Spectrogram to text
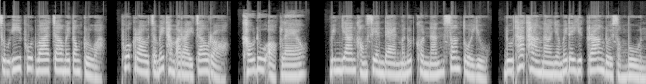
ซูอี้พูดว่าเจ้าไม่ต้องกลัว พวกเราจะไม่ทำอะไรเจ้าหรอก เขาดูออกแล้ว วิญญาณของเซียนแดนมนุษย์คนนั้นซ่อนตัวอยู่ ดูท่าทางนางยังไม่ได้ยึดร่างโดยสมบูรณ์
